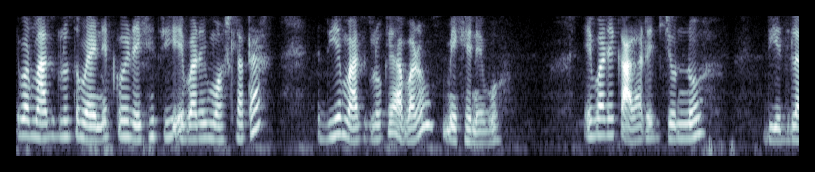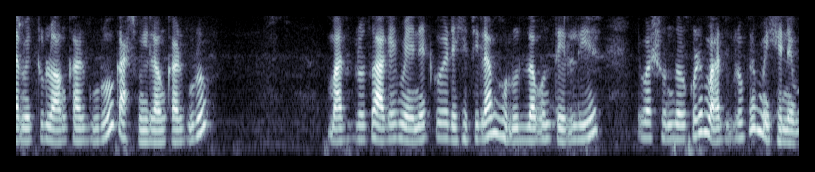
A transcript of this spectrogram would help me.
এবার মাছগুলো তো ম্যারিনেট করে রেখেছি, এবার এই মশলাটা দিয়ে মাছগুলোকে আবারও মেখে নেব। এবারে কালারের জন্য দিয়ে দিলাম একটু লঙ্কার গুঁড়ো, কাশ্মীরি লঙ্কার গুঁড়ো। মাছগুলো তো আগে ম্যারিনেট করে রেখেছিলাম, হলুদ, লবণ, তেল দিয়ে এবার সুন্দর করে মাছগুলোকে মেখে নেব।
